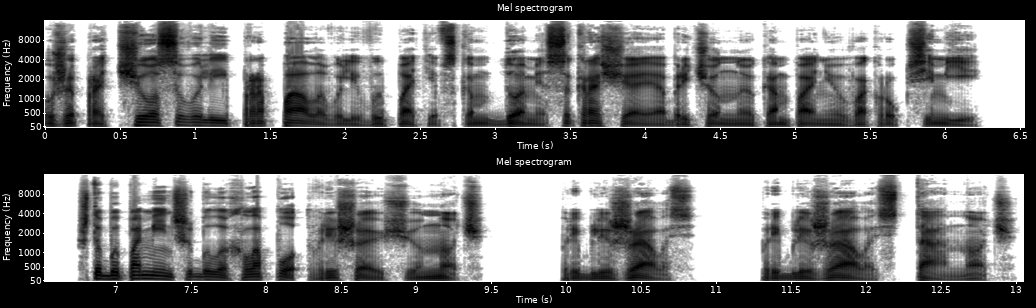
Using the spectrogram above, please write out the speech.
Уже прочесывали и пропалывали в Ипатьевском доме, сокращая обреченную компанию вокруг семьи. Чтобы поменьше было хлопот в решающую ночь. Приближалась, приближалась та ночь.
